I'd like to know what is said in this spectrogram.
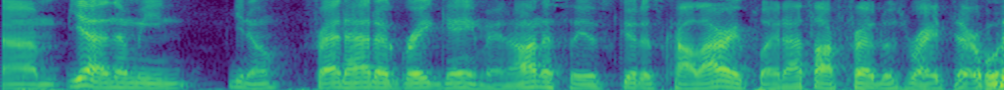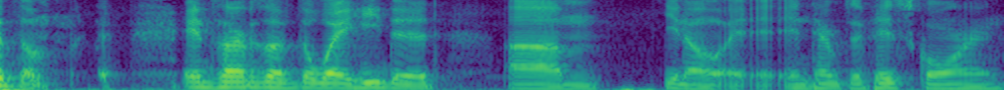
um, yeah, I mean, you know, Fred had a great game, and honestly, as good as Lowry played, I thought Fred was right there with them in terms of the way he did. Um, you know, in terms of his scoring.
